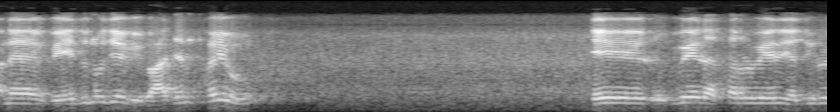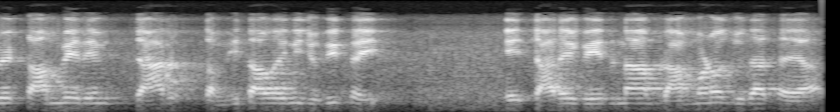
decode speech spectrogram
અને વેદનું જે વિભાજન થયું એ ઋગ્વેદ અથર્વવેદ યજુર્વેદ, સામવેદ એમ ચાર સંહિતાઓ એની જુદી થઈ. એ ચારેય વેદના બ્રાહ્મણો જુદા થયા,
